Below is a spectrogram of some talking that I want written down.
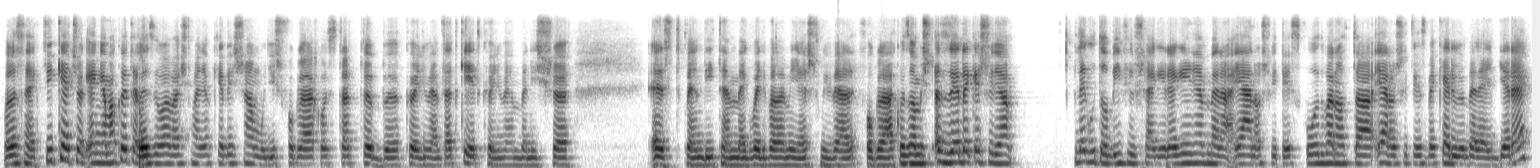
valószínűleg cikket, csak engem a kötelező olvasmányok kérdése amúgy is foglalkoztat több könyvem, tehát két könyvemben is ezt pendítem meg, vagy valami ilyesmivel foglalkozom. És az az érdekes, hogy a legutóbbi ifjúsági regényemben, a János Vitéz kódban, ott a János Vitézbe kerül bele egy gyerek,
